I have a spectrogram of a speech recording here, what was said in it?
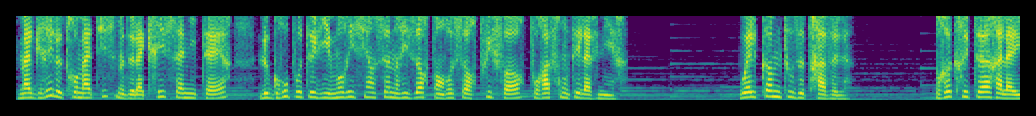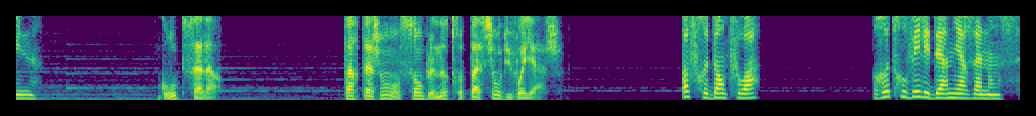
Malgré le traumatisme de la crise sanitaire, le groupe hôtelier mauricien Sun Resort en ressort plus fort pour affronter l'avenir. Welcome to the travel. Recruteur à la une. Groupe Sala. Partageons ensemble notre passion du voyage. Offre d'emploi. Retrouvez les dernières annonces.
